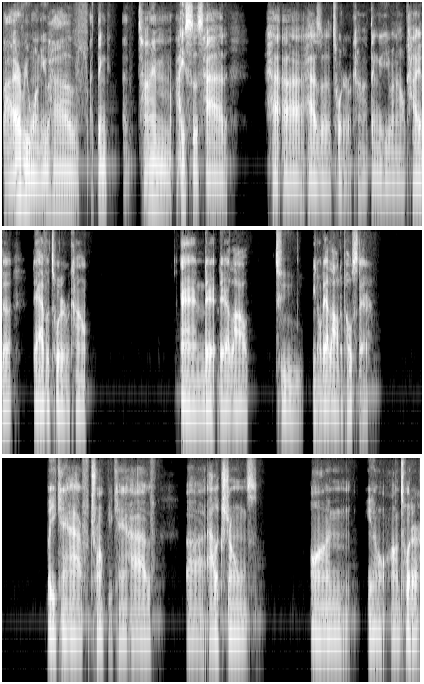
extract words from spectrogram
by everyone, you have, I think, time ISIS had ha, uh, has a Twitter account. I think even Al Qaeda they have a Twitter account, and they're they're allowed to you know they're allowed to post there. But you can't have Trump. You can't have uh, Alex Jones on you know on Twitter.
